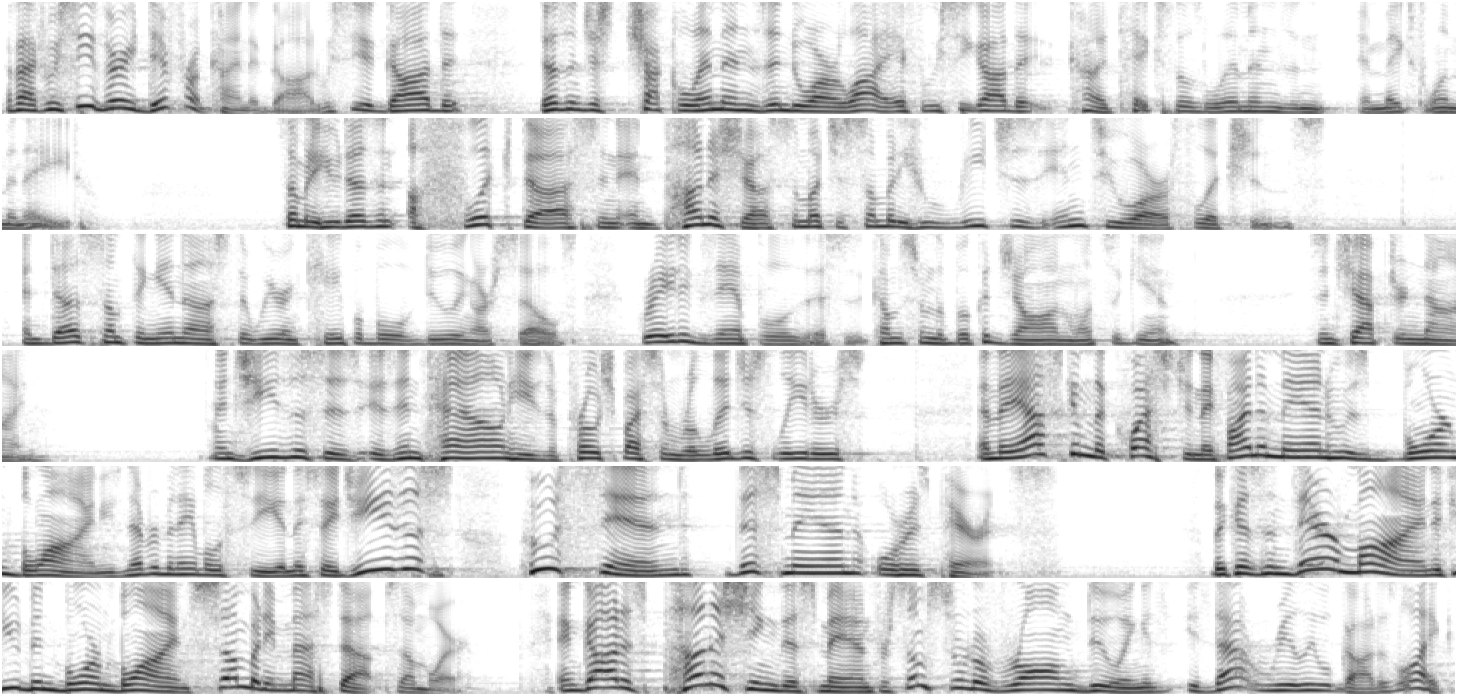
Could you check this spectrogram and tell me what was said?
In fact, we see a very different kind of God. We see a God that doesn't just chuck lemons into our life, we see God that kind of takes those lemons and, and makes lemonade. Somebody who doesn't afflict us and, and punish us so much as somebody who reaches into our afflictions and does something in us that we're incapable of doing ourselves. Great example of this. It comes from the book of John once again. It's in chapter 9. And Jesus is, is in town. He's approached by some religious leaders. And they ask him the question. They find a man who is born blind. He's never been able to see. And they say, Jesus, who sinned, this man or his parents? Because in their mind, if you'd been born blind, somebody messed up somewhere. And God is punishing this man for some sort of wrongdoing. Is, is that really what God is like?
